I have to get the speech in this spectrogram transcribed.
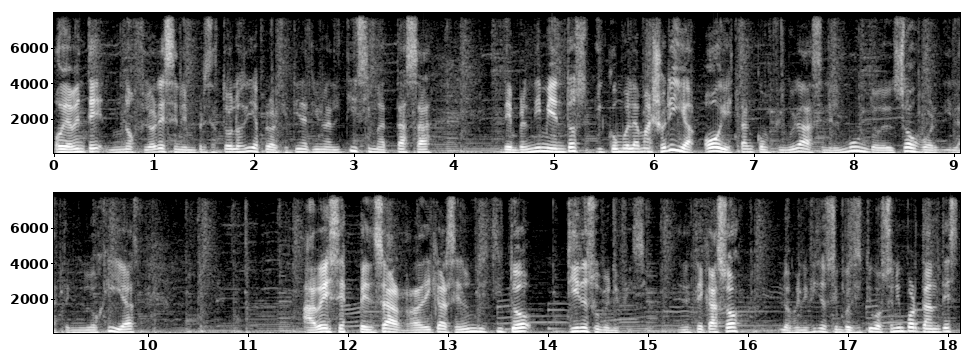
obviamente no florecen empresas todos los días, pero Argentina tiene una altísima tasa de emprendimientos y como la mayoría hoy están configuradas en el mundo del software y las tecnologías, a veces pensar radicarse en un distrito tiene su beneficio. En este caso, los beneficios impositivos son importantes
